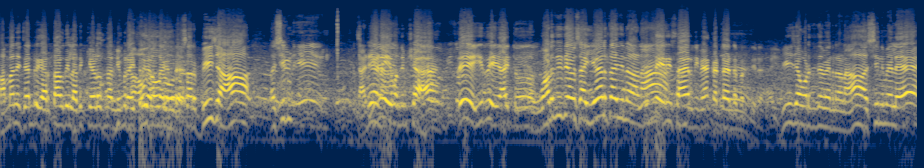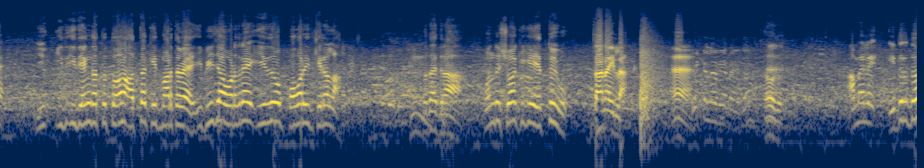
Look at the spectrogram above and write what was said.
ಸಾಮಾನ್ಯ ಜನರಿಗೆ ಅರ್ಥ ಆಗುದಿಲ್ಲ ಅದಕ್ಕೆ ಕೇಳೋದು ನಾನು ನಿಮ್ಮ ರೈತ ಸರ್ ಬೀಜ ತಡೀರಿ ಒಂದ್ ನಿಮಿಷ. ರೇ ಇರ್ರಿ ಆಯ್ತು. ಹೊಡೆದಿದ್ದೇವೆ ಸರ್ ಹೇಳ್ತಾ ಇದೀನಿ ಅಣ್ಣ. ಇರಿ ಸರ್ ನೀವ್ ಯಾಕೆ ಬರ್ತೀರಾ? ಬೀಜ ಹೊಡೆದಿದ್ದೇವೆ ಅಣ್ಣ? ಹಸಿನ ಮೇಲೆ ಇದು ಇದು ಹೆಂಗ್ ಹತ್ತುತ್ತೋ ಹತ್ತಕ್ಕೆ ಇದು ಮಾಡ್ತವೆ. ಈ ಬೀಜ ಹೊಡೆದ್ರೆ ಇದು ಪವರ್ ಇದಕ್ಕಿರಲ್ಲ ಗೊತ್ತಾಯ್ತಾ ಒಂದು ಶೋಕಿಗೆ ಎತ್ತು ಇವು. ಸ್ಥಾನ ಇಲ್ಲ. ಹೌದು. ಆಮೇಲೆ ಇದ್ರದ್ದು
